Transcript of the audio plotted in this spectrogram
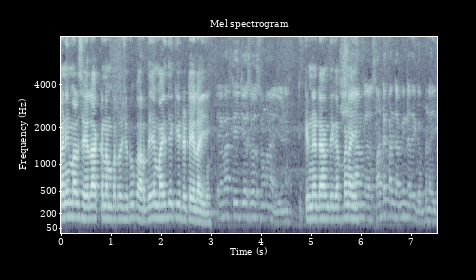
ਐਨੀਮਲ ਸੇਲ ਆ ਇੱਕ ਨੰਬਰ ਤੋਂ ਸ਼ੁਰੂ ਕਰਦੇ ਆ ਮੱਝ ਦੀ ਕੀ ਡਿਟੇਲ ਆ ਜੀ? ਇਹ ਮੈਂ ਤੀਜੇ ਸੋ ਸੁਣਾ ਹੈ ਜੀ ਇਹਨੇ। ਕਿੰਨੇ ਟਾਈਮ ਦੀ ਗੱਬਣ ਆ ਜੀ? ਸਾਢੇ ਮਹੀਨੇ ਦੀ ਗੱਭਣ ਜੀ।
